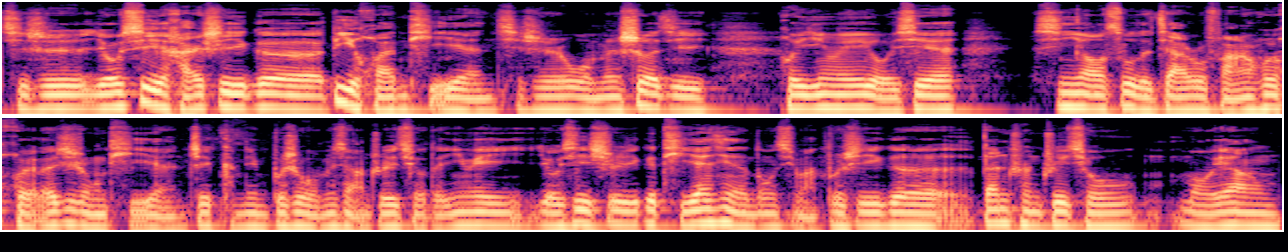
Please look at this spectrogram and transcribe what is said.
其实游戏还是一个闭环体验。其实我们设计会因为有一些新要素的加入，反而会毁了这种体验。这肯定不是我们想追求的，因为游戏是一个体验性的东西嘛，不是一个单纯追求某样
